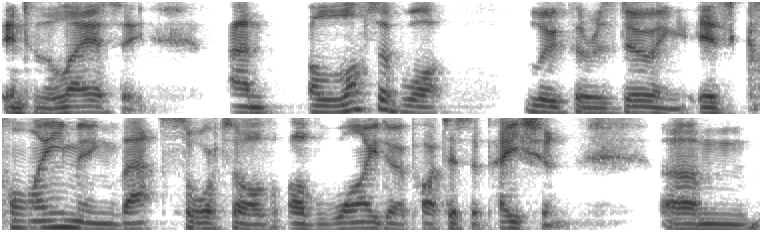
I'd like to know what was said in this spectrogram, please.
into the laity. And a lot of what Luther is doing is claiming that sort of of wider participation um,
